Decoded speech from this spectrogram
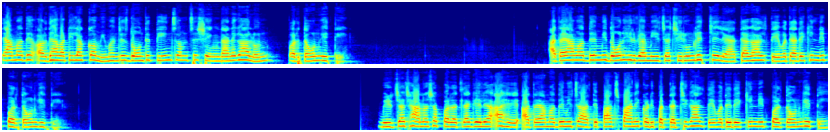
त्यामध्ये अर्ध्या वाटीला कमी म्हणजेच दोन ते तीन चमचे शेंगदाणे घालून परतवून घेते. आता यामध्ये मी दोन हिरव्या मिरच्या चिरून घेतलेल्या त्या घालते व त्या देखील नीट परतवून घेते. मिरच्या छान अशा परतल्या गेल्या आहे. आता यामध्ये मी चार ते पाच पाने कढीपत्त्याची घालते व ते देखील नीट परतवून घेते.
